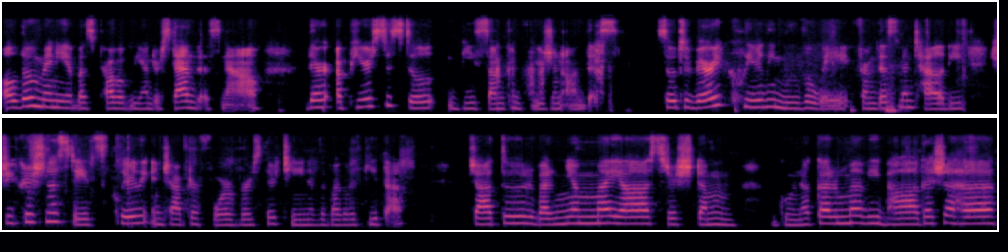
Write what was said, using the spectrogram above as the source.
Although many of us probably understand this now, there appears to still be some confusion on this. So to very clearly move away from this mentality, Sri Krishna states clearly in chapter 4, verse 13 of the Bhagavad Gita, Chatur Varnyam Maya Srishtam Gunakarma Vibhagashaha.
